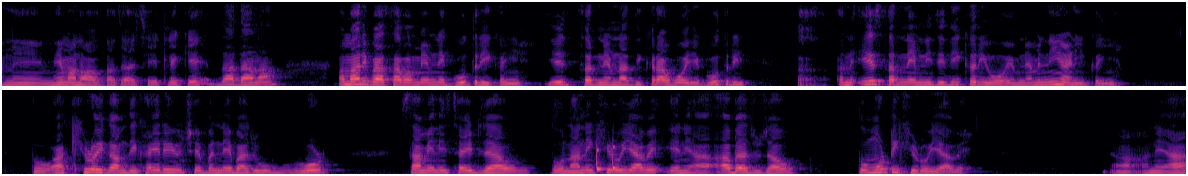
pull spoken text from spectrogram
અને મહેમાનો આવતા જાય છે. એટલે કે દાદાના, અમારી ભાષામાં મેં એમને ગોત્રી કહીએ. એ જ સરનેમના દીકરા હોય એ ગોત્રી અને એ સરનેમની જે દીકરી હોય એમને અમે નિયાણી કહીએ. તો આ ખેડોઈ ગામ દેખાઈ રહ્યું છે. બંને બાજુ રોડ, સામેની સાઈડ જાઓ તો નાની ખેડોઈ આવે, એને આ બાજુ જાઓ તો મોટી ખેડોઈ આવે. અને આ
